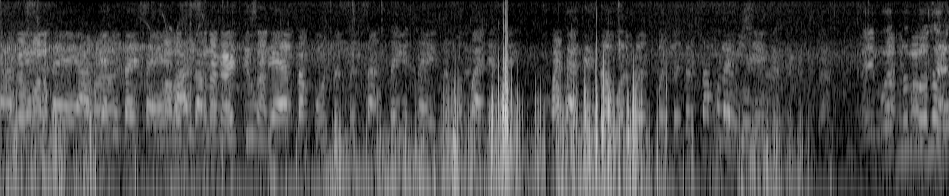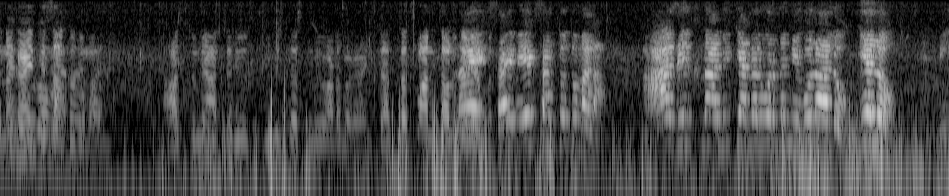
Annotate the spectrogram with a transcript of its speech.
अडचणीत आहे, अडचणीत आहे? साहेब. मला काय ते सांगतो तुम्हाला. आज तुम्ही आजचा दिवस चोवीस तास तुम्ही वाट बघा. इथं आताच पाणी चालू साहेब एक सांगतो तुम्हाला. आज इथनं आम्ही कॅनल वरनं निघून आलो गेलो. मी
